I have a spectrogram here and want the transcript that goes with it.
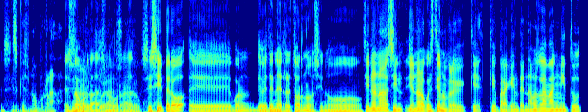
Es que es una burrada. Es una Es una burrada, es locura, una es una burrada. Sí, sí, pero eh, bueno, debe tener retorno, si no. Sí, no, no, yo no lo cuestiono, pero que, que para que entendamos la magnitud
